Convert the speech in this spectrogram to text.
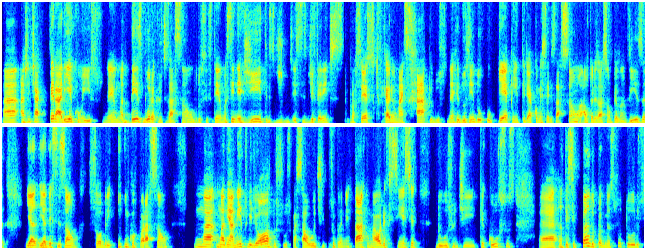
A, a gente operaria com isso, né? uma desburocratização do sistema, sinergia entre esses diferentes processos que ficariam mais rápidos, né? reduzindo o gap entre a comercialização, a autorização pela Anvisa e a, e a decisão sobre incorporação, uma, um alinhamento melhor do SUS com a saúde suplementar, com maior eficiência do uso de recursos, antecipando problemas futuros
